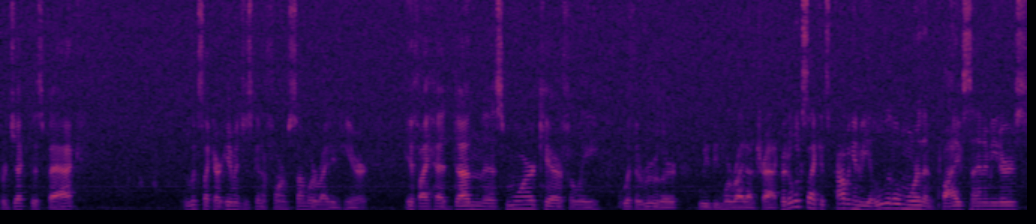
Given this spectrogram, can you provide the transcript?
project this back it looks like our image is going to form somewhere right in here. If I had done this more carefully with a ruler, we'd be more right on track. But it looks like it's probably going to be a little more than 5 centimeters,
